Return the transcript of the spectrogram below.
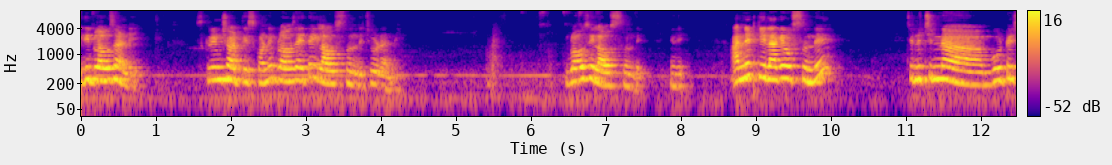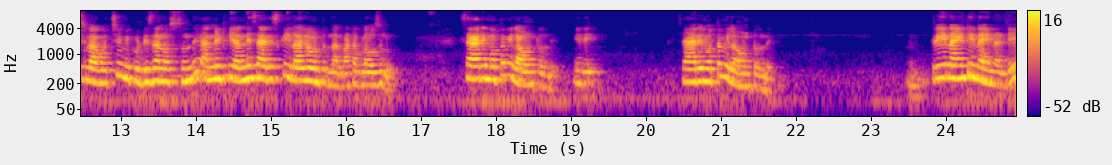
ఇది బ్లౌజ్ అండి. స్క్రీన్ షాట్ తీసుకోండి. బ్లౌజ్ అయితే ఇలా వస్తుంది. చూడండి. బ్లౌజ్ ఇలా వస్తుంది. ఇది. అన్నిటికీ ఇలాగే వస్తుంది. చిన్న చిన్న బూటీస్ లాగా వచ్చి మీకు డిజైన్ వస్తుంది. అన్నిటికీ అన్ని శారీస్కి ఇలాగే ఉంటుంది అనమాట బ్లౌజులు. శారీ మొత్తం ఇలా ఉంటుంది. ఇది. శారీ మొత్తం ఇలా ఉంటుంది. త్రీ నైంటీ నైన్ అండి.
